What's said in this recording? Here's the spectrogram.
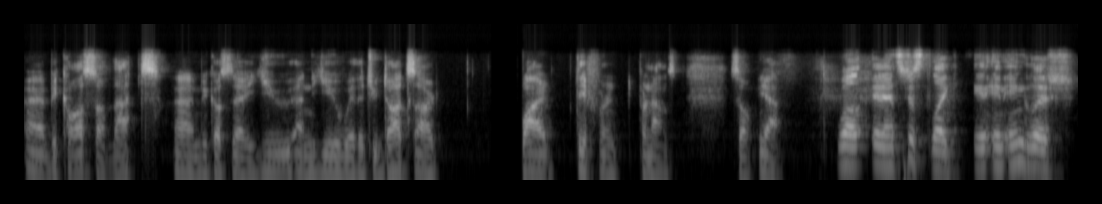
uh, because of that, uh, because the U and U with the two dots are quite different pronounced. So yeah, Well, and it's just like in, in English,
